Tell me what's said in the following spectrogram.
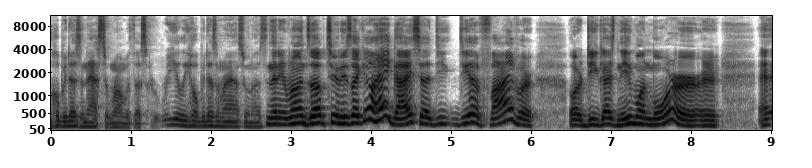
I hope he doesn't ask to run with us. I really hope he doesn't run ask with us. And then he runs up to you and he's like, "Oh, hey guys, uh, do, do you have five or or do you guys need one more?" Or, or and,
